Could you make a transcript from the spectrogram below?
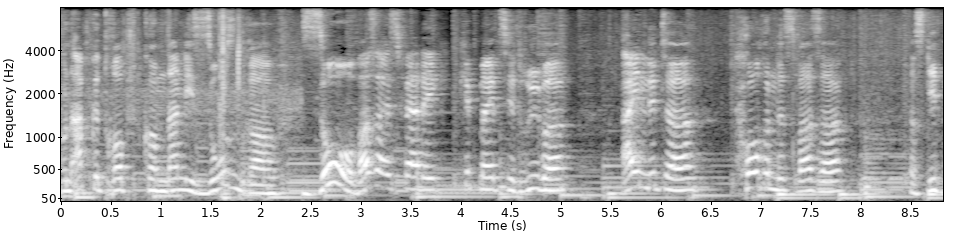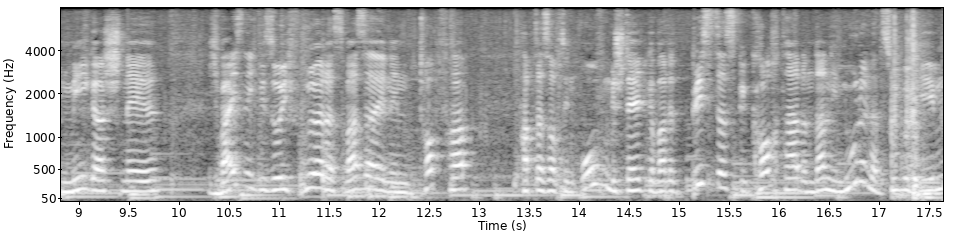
und abgetropft kommen dann die Soßen drauf. So, Wasser ist fertig, kippen wir jetzt hier drüber. Ein Liter kochendes Wasser, das geht mega schnell. Ich weiß nicht, wieso ich früher das Wasser in den Topf habe, habe das auf den Ofen gestellt, gewartet, bis das gekocht hat und dann die Nudeln dazugegeben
